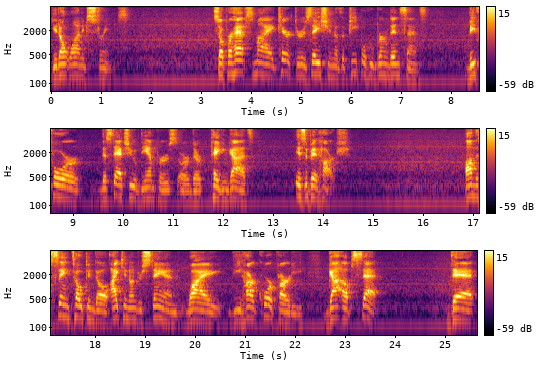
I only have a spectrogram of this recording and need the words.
You don't want extremes. So perhaps my characterization of the people who burned incense before the statue of the emperors or their pagan gods is a bit harsh. On the same token, though, I can understand why the hardcore party got upset that,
